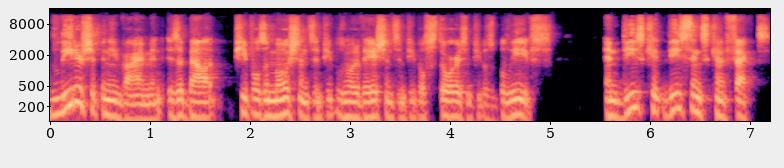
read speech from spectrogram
leadership in the environment is about people's emotions and people's motivations and people's stories and people's beliefs. And these can, these things can affect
